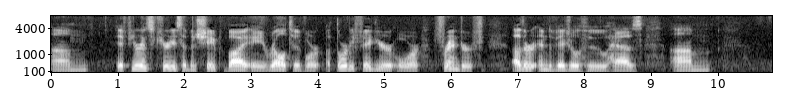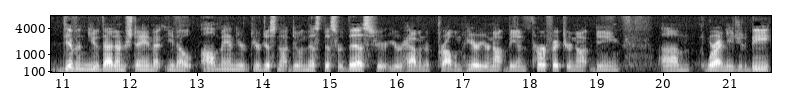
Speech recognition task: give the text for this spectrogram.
Um, if your insecurities have been shaped by a relative or authority figure or friend or f- other individual who has um, given you that understanding that you know, oh man, you're you're just not doing this, this or this. You're you're having a problem here. You're not being perfect. You're not being um, where I need you to be.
